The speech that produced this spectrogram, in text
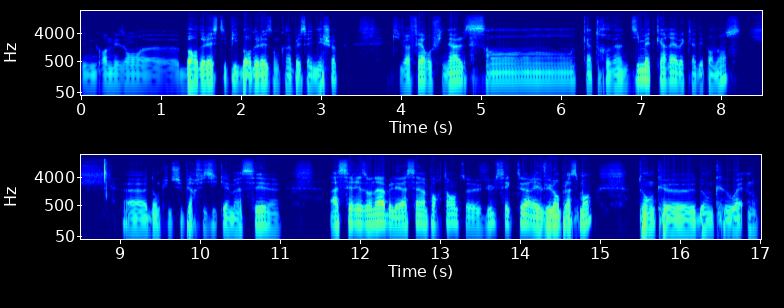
une grande maison bordelaise, typique bordelaise, donc on appelle ça une échoppe, qui va faire au final 190 mètres carrés avec la dépendance. donc une superficie quand même assez, assez raisonnable et assez importante vu le secteur et vu l'emplacement. Donc, donc ouais, donc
